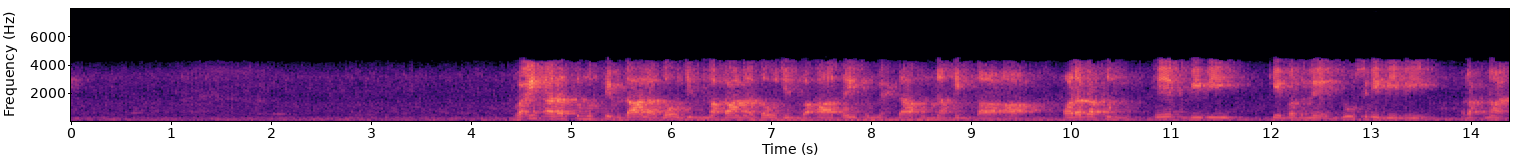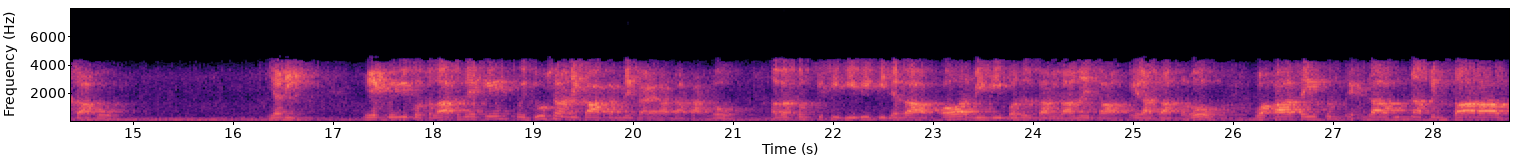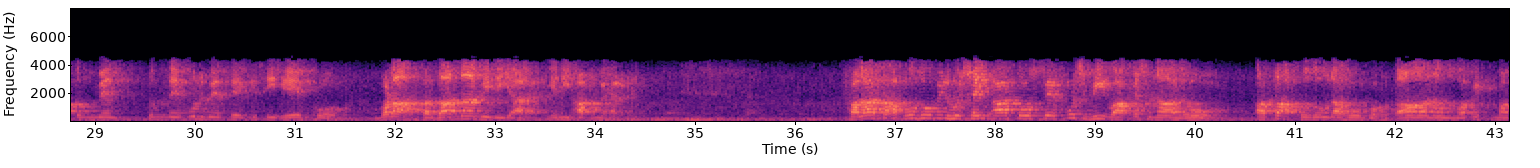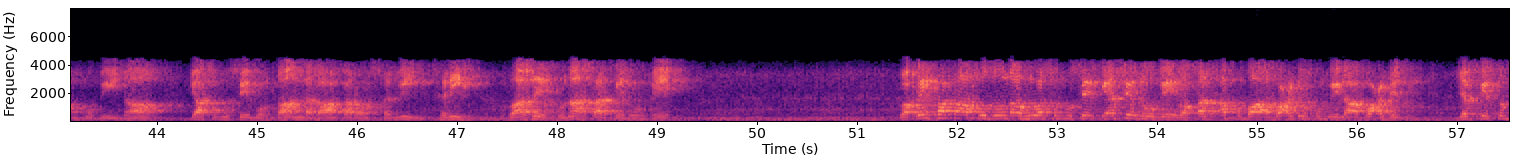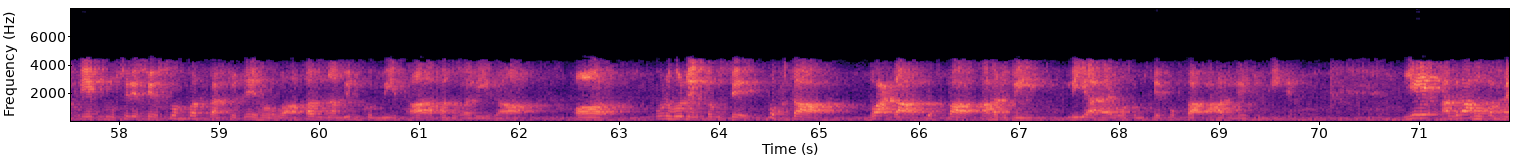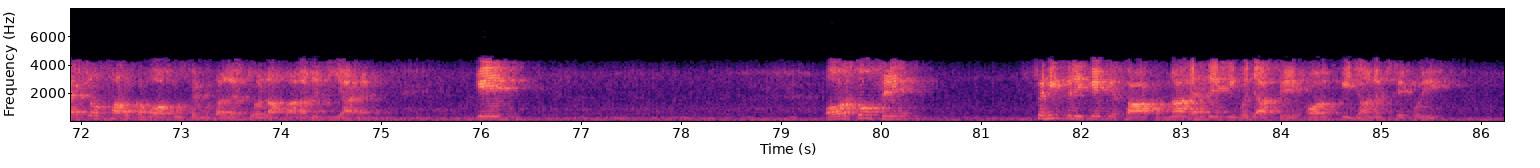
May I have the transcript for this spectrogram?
وَإِنْ أَرَدْتُمُ اسْتِبْدَالَ زَوْجٍ مَكَانَ زَوْجٍ وَآتَيْتُمْ إِحْدَاهُنَّ قِنْطَارًا۔ اور اگر تم ایک بیوی کے بدلے دوسری بیوی رکھنا چاہو۔ یعنی ایک بیوی کو طلاق دے کے کوئی دوسرا نکاح کرنے کا ارادہ کر لو۔ اگر تم کسی بیوی کی جگہ اور بیوی بدل کر لانے کا ارادہ کرو وہ آتے ہی تم اقدا ہننا کنتارا تم میں تم نے ان میں سے کسی ایک کو بڑا خزانہ بھی دیا ہے یعنی حق مہر میں۔ فلا خود بن حشی آ تو اس سے کچھ بھی واپس نہ لو۔ اتا خزون ہو بہتان و اکم کیا تم اسے بہتان لگا کر اور سری سری واضح گناہ کر کے لو گے؟ وقی فتح ہوا تم اسے کیسے لو گے؟ وقت افبا وعد کمیلا واجن جبکہ تم ایک دوسرے سے صحبت کر چکے ہو وہ اقد نہ بن کمی اور انہوں نے تم سے پختہ وعدہ، پختہ عہد بھی لیا ہے، وہ تم سے پختہ عہد لے چکی۔ ہے یہ اگلا حکم ہے، چوتھا حکم عورتوں سے متعلق جو اللہ تعالیٰ نے دیا ہے کہ عورتوں سے صحیح طریقے کے ساتھ نہ رہنے کی وجہ سے عورت کی جانب سے کوئی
